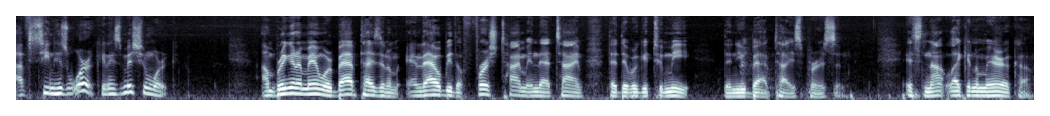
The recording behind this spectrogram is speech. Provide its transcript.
I've seen his work and his mission work. I'm bringing him in. We're baptizing him, and that will be the first time in that time that they will get to meet the new baptized person. It's not like in America,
